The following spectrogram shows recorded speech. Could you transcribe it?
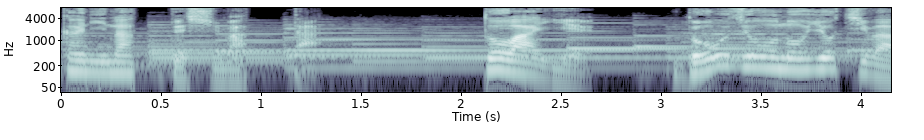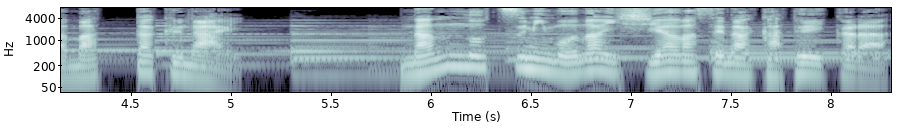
果になってしまった。とはいえ同情の余地は全くない。何の罪もない幸せな家庭から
